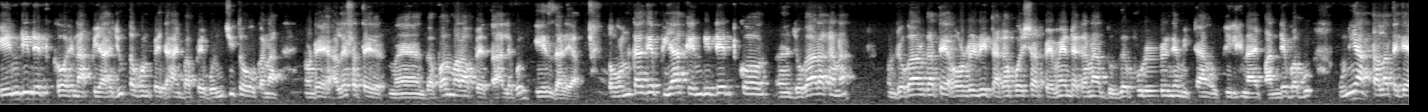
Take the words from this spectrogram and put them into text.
ᱠᱮᱱᱰᱤᱰᱮᱴ ᱠᱚ ᱦᱮᱱᱟᱜ ᱯᱮᱭᱟ ᱦᱤᱡᱩᱜ ᱛᱟᱵᱚᱱ ᱯᱮ ᱡᱟᱦᱟᱸᱭ ᱵᱟᱯᱮ ᱵᱚᱧᱪᱤᱛᱚ ᱟᱠᱟᱱᱟ ᱱᱚᱰᱮ ᱟᱞᱮ ᱥᱟᱛᱮ ᱜᱟᱯᱟᱞ ᱢᱟᱨᱟᱣ ᱯᱮ ᱛᱟᱦᱞᱮ ᱵᱚᱱ ᱠᱮᱥ ᱫᱟᱲᱮᱭᱟᱜᱼᱟ ᱛᱚ ᱚᱱᱠᱟ ᱜᱮ ᱯᱮᱭᱟ ᱠᱮᱱᱰᱤᱰᱮᱴ ᱠᱚ ᱡᱚᱜᱟᱲ ᱟᱠᱟᱱᱟ ᱡᱚᱜᱟᱲ ᱠᱟᱛᱮ ᱚᱞᱨᱮᱰᱤ ᱴᱟᱠᱟ ᱯᱚᱭᱥᱟ ᱯᱮᱢᱮᱱᱴ ᱟᱠᱟᱱᱟ ᱫᱩᱨᱜᱟᱹᱯᱩᱨ ᱨᱮᱱ ᱢᱤᱫᱴᱟᱝ ᱩᱠᱤᱞ ᱦᱮᱱᱟᱭ ᱯᱟᱱᱰᱮ ᱵᱟᱵᱩ ᱩᱱᱤᱭᱟᱜ ᱛᱟᱞᱟ ᱛᱮᱜᱮ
